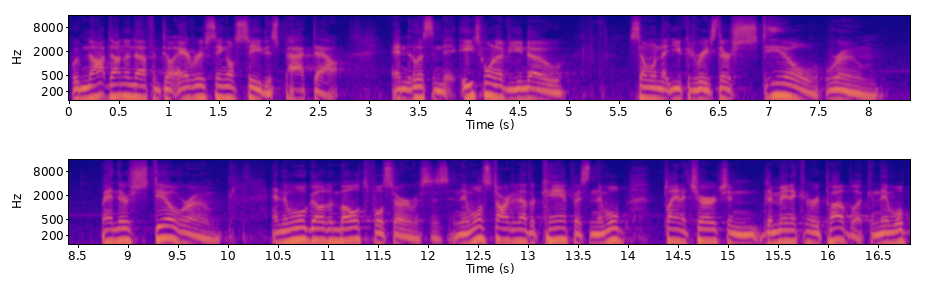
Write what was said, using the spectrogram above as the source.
We've not done enough until every single seat is packed out. And listen, each one of you know someone that you could reach. There's still room. Man, there's still room. And then we'll go to multiple services. And then we'll start another campus. And then we'll plant a church in Dominican Republic. And then we'll,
